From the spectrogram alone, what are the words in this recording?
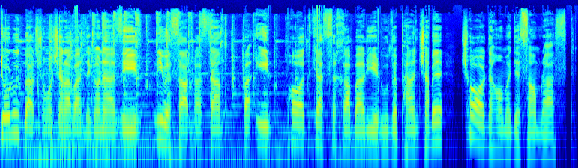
درود بر شما شنوندگان عزیز نیوشا هستم و این پادکست خبری روز پنجشنبه 14 دسامبر است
